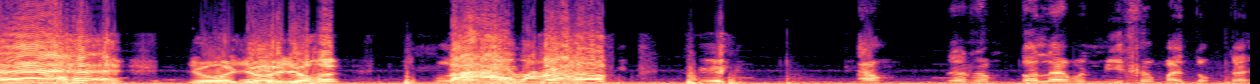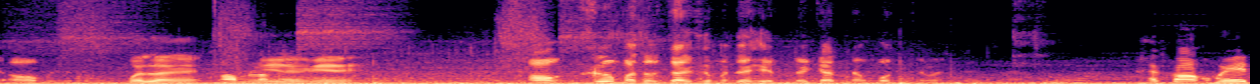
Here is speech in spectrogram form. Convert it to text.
เอ้ยอยู่อยู่อยู่ตามอะไรวะตามเอ้าแล้วทำตอนแรกมันมีเครื่องหมายตกใจอ๋อไม่ใช่หมดแล้วไงนี่อย่างนี้อ๋อเครื่องหมายตกใจคือมันจะเห็นด้วยกันทั้งหมดใช่ไหมแล้วก็เควส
